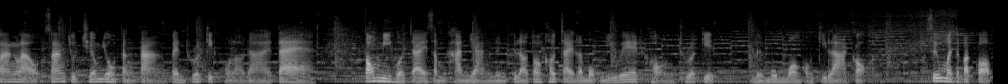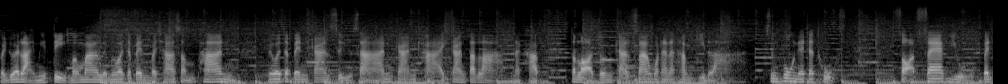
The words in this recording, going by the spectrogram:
สร้างเราสร้างจุดเชื่อมโยงต่างๆ เป็นธุรกิจของเราได้ แต่ต้องมีหัวใจสำคัญอย่างหนึ่งคือเราต้องเข้าใจระบบนิเวศของธุรกิจ หรือมุมมองของกีฬาก่อน ซึ่งมันจะประกอบไปด้วยหลายมิติมากๆเลยไม่ว่าจะเป็นประชาสัมพันธ์ ไม่ว่าจะเป็นการสื่อสาร การขายการตลาดนะครับตลอดจนการสร้างวัฒนธรรมกีฬา ซึ่งพวกนี้จะถูกสอดแทรกอยู่เป็น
